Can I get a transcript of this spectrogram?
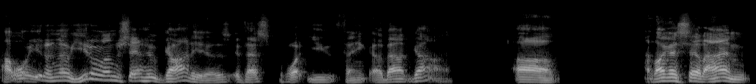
I want you to know you don't understand who God is if that's what you think about God. Uh, like I said, I'm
